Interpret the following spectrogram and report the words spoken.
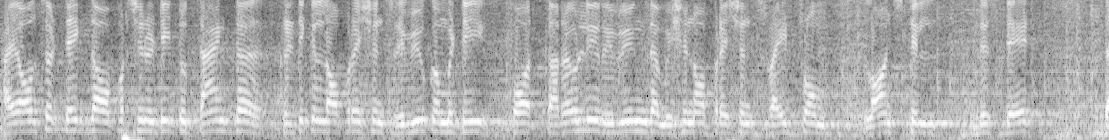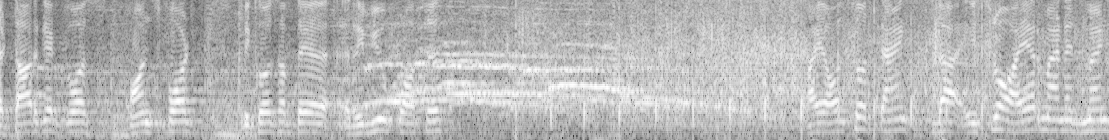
I also take the opportunity to thank the Critical Operations Review Committee for thoroughly reviewing the mission operations right from launch till this date. The target was on spot because of the review process. I also thank the ISRO higher management,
